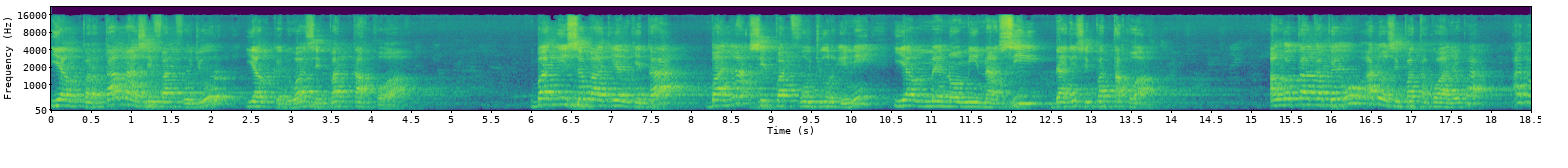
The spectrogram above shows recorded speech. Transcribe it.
Yang pertama sifat fujur, yang kedua sifat takwa. Bagi sebagian kita banyak sifat fujur ini yang menominasi dari sifat takwa. Anggota KPU ada sifat takwanya Pak? Ada.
